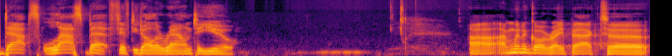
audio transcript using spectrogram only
Daps last bet fifty dollar round to you. Uh, I'm going to go right back to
